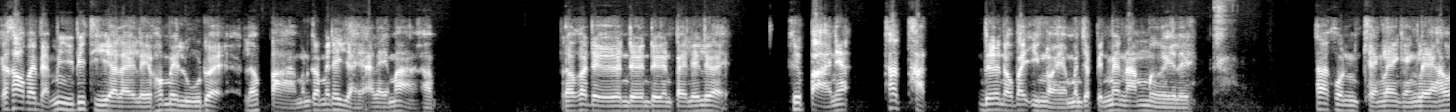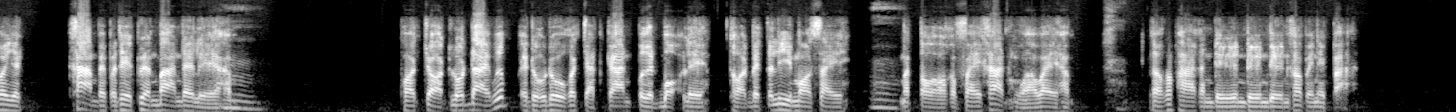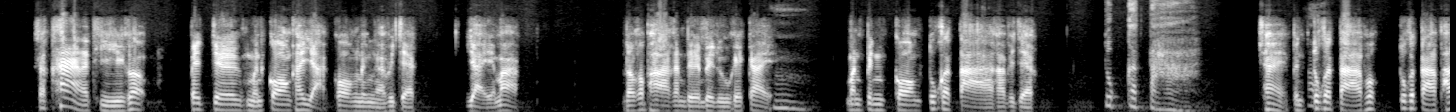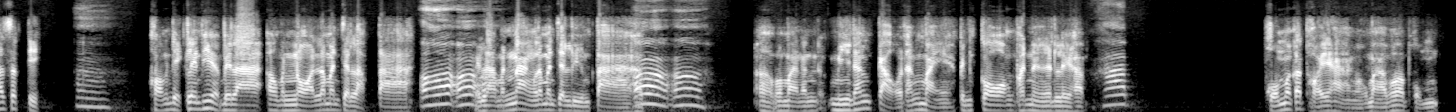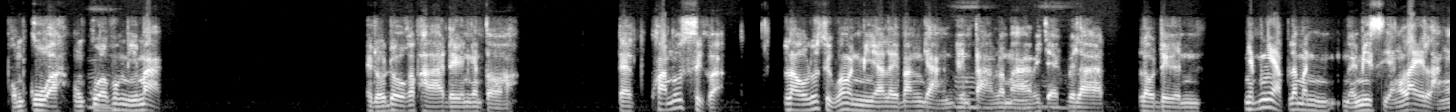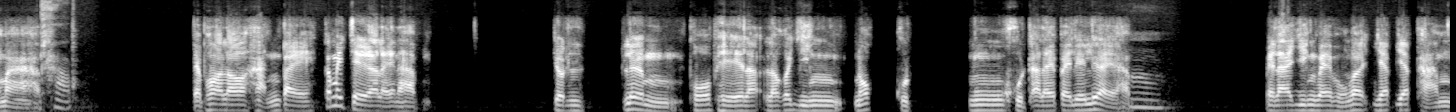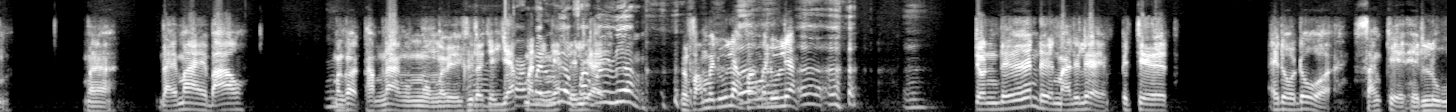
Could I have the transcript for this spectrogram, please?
ก็เข้าไปแบบไม่มีพิธีอะไรเลยเพราะไม่รู้ด้วย แล้วป่ามันก็ไม่ได้ใหญ่อะไรมากครับเราก็เดินเดินเดินไปเรื่อยๆคือป่าเนี้ยถ้าถัดเดินออกไปอีกหน่อยอะมันจะเป็นแม่น้ำเมยเลยครับถ้าคนแข็งแรงแข็งแรงเขาก็จะข้ามไปประเทศเพื่อนบ้านได้เลยครับอืมพอจอดรถได้ปุ๊บไอโดโดก็จัดการเปิดเบาะเลย ถอดแบตเตอรี่มอไซค์อ่ามาต่อกับไฟคาดหัวไว้ครับครับ เราก็พากันเดินเดินเดินเข้าไปในป่า สักห้านาทีก็ไปเจอเหมือนกองขยะกองหนึ่งอะพี่แจ็คใหญ่มากเราก็พากันเดินไปดูใกล้อืมๆมันเป็นกองตุ๊กตาครับพี่แจ็คตุ๊กตา ใช่ เป็นตุ๊กตาพวกตุ๊กตาพลาสติกอ่าของเด็กเล่นที่แบบเวลาเอามันนอนแล้วมันจะหลับตาอ๋ออ๋อเวลามันนั่งแล้วมันจะลืมตาครับอ๋ออ๋อ เออประมาณนั้นมีทั้งเก่าทั้งใหม่ เป็นกองพะเนินเลยครับ ครับ ผมมันก็ถอยห่างออกมา เพราะว่าผมผมกลัว ผมกลัวอืมพวกนี้มากไอ้โดโดก็พาเดินกันต่อ แต่ความรู้สึกอะเรารู้สึกว่ามันมีอะไรบางอย่างเดินตามเรามาพี่แจ็คเวลาเราเดิน เงียบๆแล้วมันเหมือนมีเสียงไล่หลังมาครับ ครับ แต่พอเราหันไปก็ไม่เจออะไรนะครับ จน เริ่มโพเพแล้วเราก็ยิงนกขุดงูขุดอะไรไปเรื่อยๆครับอืมเวลายิงไปผมก็แยบแยบถามมาได้ไหมเบ้ามันก็ทำหน้างงๆเลยคือเราจะแยบมันอย่างเงี้ยฟังเรื่ไม่อยรู้เรื่องๆฟังไม่รู้เรื่องฟังไม่รู้เรื่องเออเออเออจนเดินเดินมาเรื่อยๆไปเจอ ไอ้โดโดอะสังเกตเห็นรู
